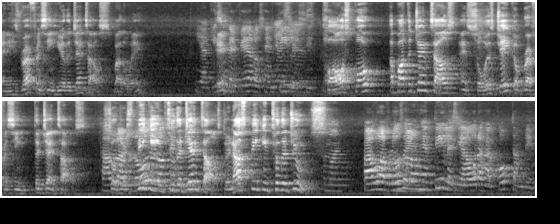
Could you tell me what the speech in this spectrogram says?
And he's referencing here the Gentiles, by the way. Y aquí Okay. se refiere a los gentiles. Yes, sí. yes. Paul spoke about the Gentiles, and so is Jacob referencing the Gentiles. So they're habló de speaking los to the gentiles. Gentiles. They're not speaking to the Jews. Pablo habló de los gentiles y ahora Jacob también.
